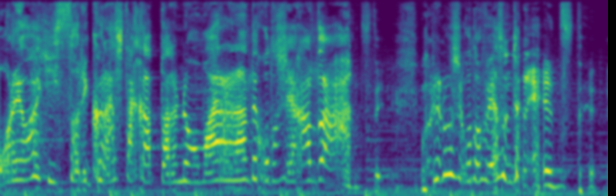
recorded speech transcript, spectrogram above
俺はひっそり暮らしたかったのにお前らなんてことしやがんだっつって。俺の仕事増やすんじゃねえっつって。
